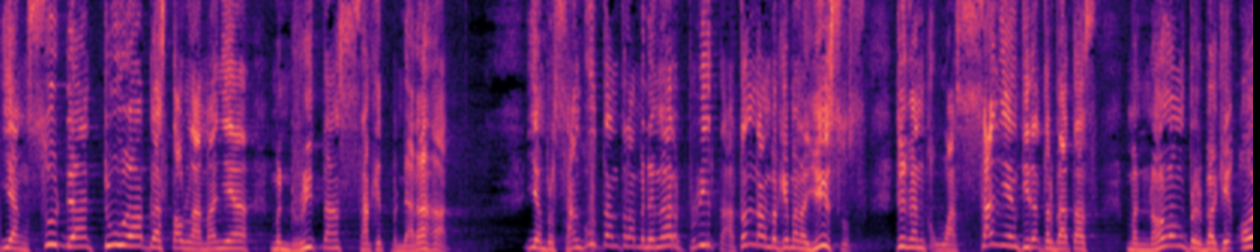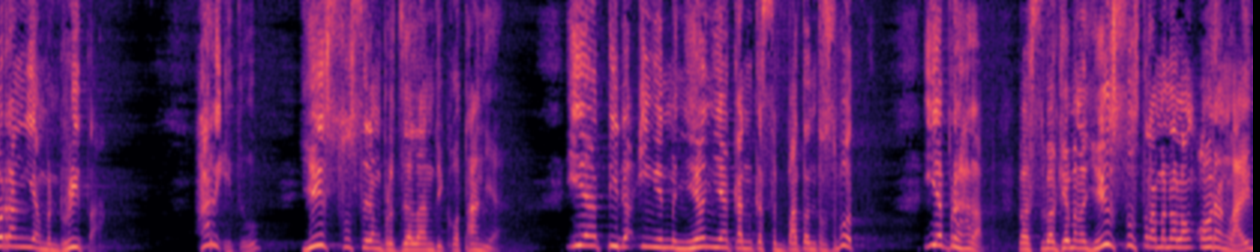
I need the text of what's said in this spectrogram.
yang sudah 12 tahun lamanya menderita sakit pendarahan. Yang bersangkutan telah mendengar berita tentang bagaimana Yesus dengan kuasanya yang tidak terbatas menolong berbagai orang yang menderita. Hari itu Yesus sedang berjalan di kotanya. Ia tidak ingin menyia-nyiakan kesempatan tersebut. Ia berharap bahwa sebagaimana Yesus telah menolong orang lain,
